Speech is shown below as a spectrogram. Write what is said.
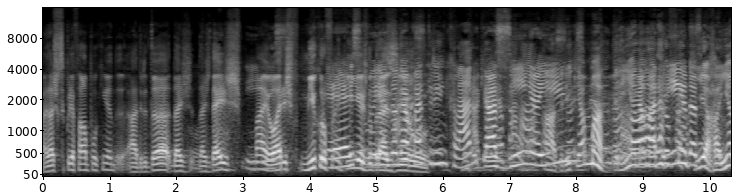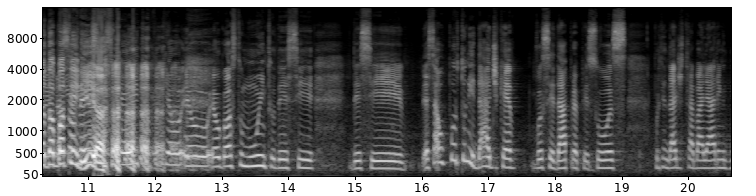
Mas acho que você podia falar um pouquinho, Adri, da, das, das dez Isso. maiores micro franquias é, do Brasil. Sim, claro a que Gazinha aí. A Adri que é a madrinha da madrinha da a rainha da bateria. Eu porque eu, eu, eu gosto muito desse, desse, dessa oportunidade que é você dar para pessoas oportunidade de trabalharem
